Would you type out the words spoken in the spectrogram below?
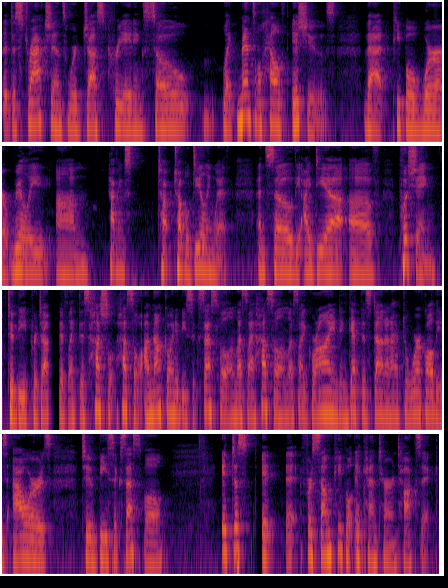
the distractions were just creating so like mental health issues that people were really um, having t- trouble dealing with. And so the idea of pushing to be productive like this hustle hustle i'm not going to be successful unless i hustle unless i grind and get this done and i have to work all these hours to be successful it just it, it for some people it can turn toxic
